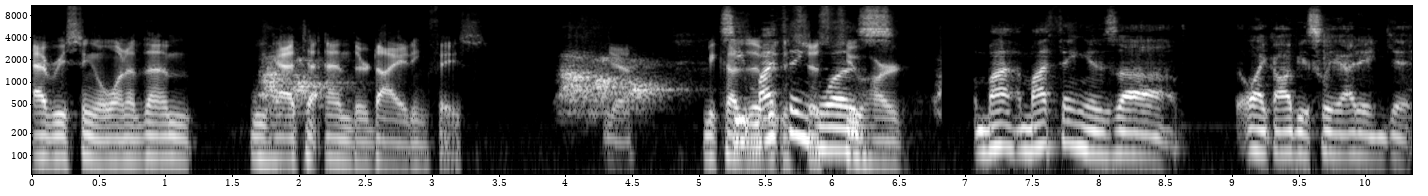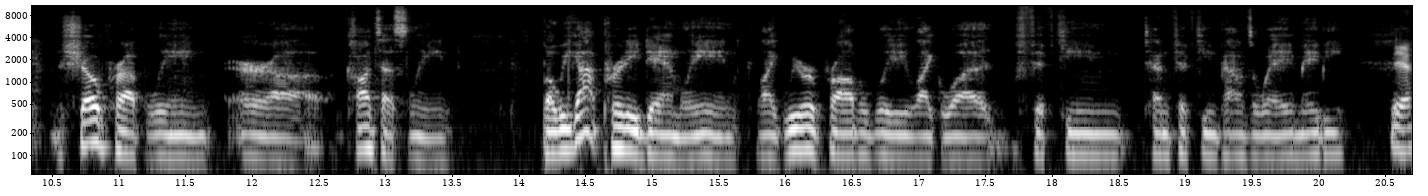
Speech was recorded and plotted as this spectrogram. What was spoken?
Every single one of them, we had to end their dieting phase. Yeah, because See, it, my it's thing just was, too hard. My my thing is uh like obviously I didn't get show prep lean or uh contest lean, but we got pretty damn lean. Like we were probably like what 15 10 15 pounds away maybe. Yeah,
